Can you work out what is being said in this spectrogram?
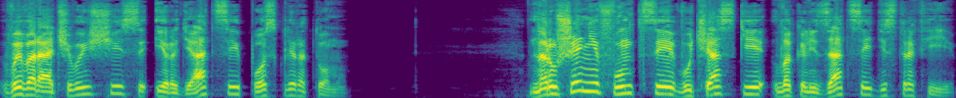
выворачивающиеся и радиации по склеротому. Нарушение функции в участке локализации дистрофии.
